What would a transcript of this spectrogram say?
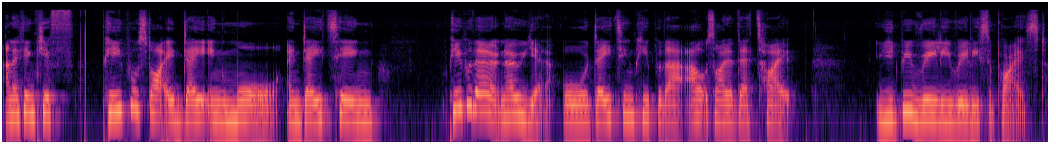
And I think if people started dating more and dating people they don't know yet, or dating people that are outside of their type, you'd be really, really surprised.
